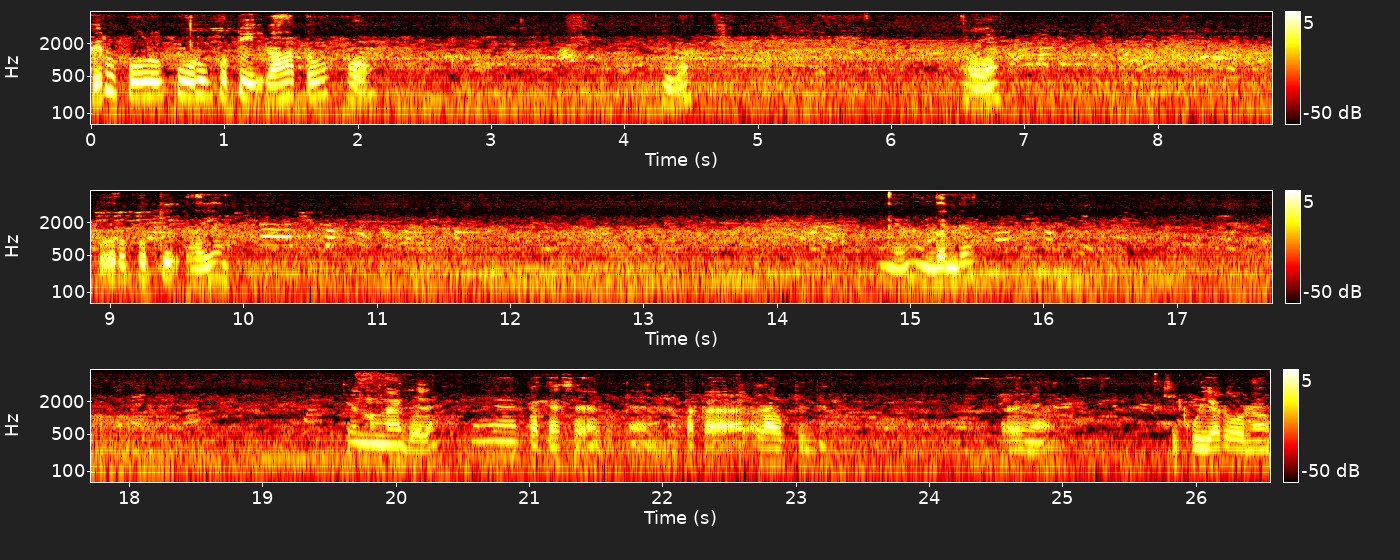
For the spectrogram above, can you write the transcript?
Pero puro, puro puti lahat oh. oh. Diba? Oo. Puro puti. Ayan. Ayan, ang ganda. Yan mga idol ah. Napaka sa uh, napaka-lawkid na. Ayan. Si Kuya Rono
